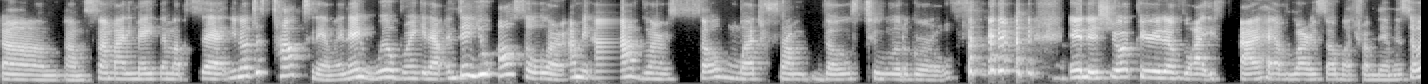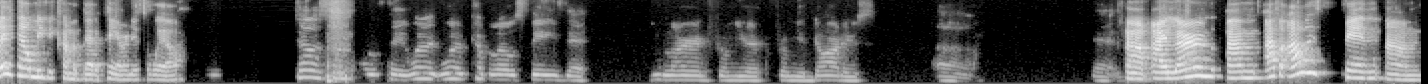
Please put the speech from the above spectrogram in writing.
um, um, somebody made them upset, you know, just talk to them and they will bring it out. And then you also learn. I mean, I've learned so much from those two little girls. In this short period of life, I have learned so much from them. And so it helped me become a better parent as well. Tell us things. What are, what are a couple of those things that you learned from your from your daughters uh, Um, I learned. Um, I've always been um,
